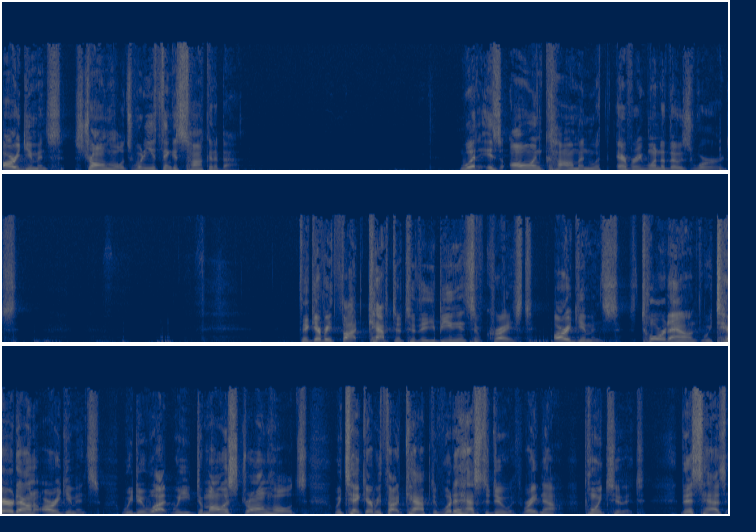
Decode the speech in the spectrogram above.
arguments, strongholds. What do you think it's talking about? What is all in common with every one of those words? Take every thought captive to the obedience of Christ. Arguments, tore down. We tear down arguments. We do what? We demolish strongholds. We take every thought captive. What it has to do with right now? Point to it. This has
